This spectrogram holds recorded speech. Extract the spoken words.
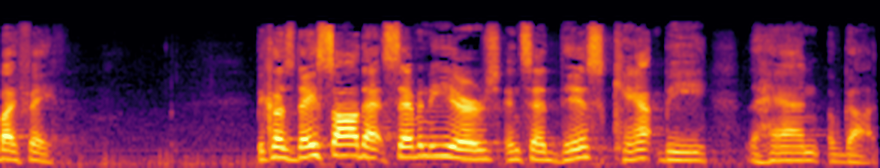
by faith. Because they saw that 70 years and said, this can't be the hand of God.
